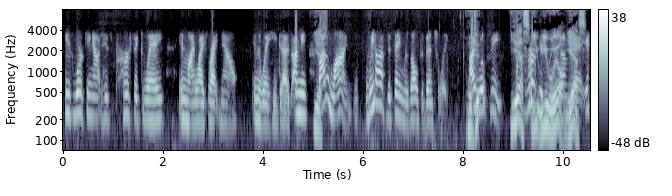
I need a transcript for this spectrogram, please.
He's working out His perfect way in my life right now in the way he does. I mean, yes. bottom line, we have the same result eventually. Well, I will see. Yes, you, you will. Someday. Yes.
